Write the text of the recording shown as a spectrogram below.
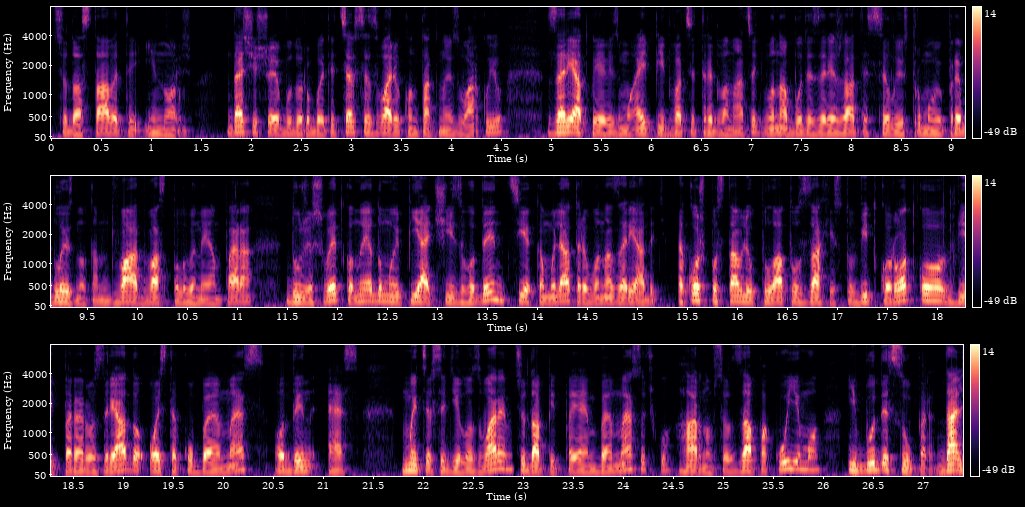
сюди ставити і норм. Далі що я буду робити? Це все зварю контактною зваркою. Зарядку я візьму IP2312, вона буде заряджати силою струмовою приблизно там 2-2,5 ампера дуже швидко. Ну я думаю, 5-6 годин ці акумулятори вона зарядить. Також поставлю плату захисту від короткого, від перерозряду, ось таку BMS 1S. Ми це все діло зваримо, сюди підпаяємо БМС-очку, гарно все запакуємо і буде супер. Далі,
